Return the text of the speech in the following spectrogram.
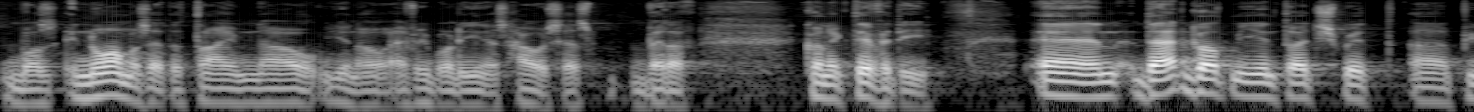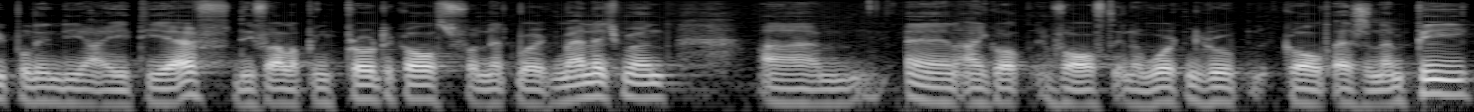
was enormous at the time. Now, you know, everybody in his house has better connectivity. And that got me in touch with uh, people in the IETF, developing protocols for network management. Um, and I got involved in a working group called SNMP,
